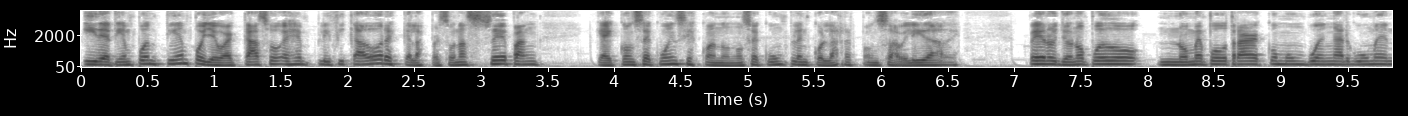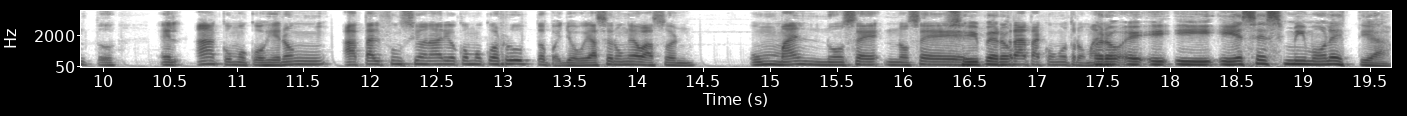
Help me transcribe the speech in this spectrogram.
y de tiempo en tiempo llevar casos ejemplificadores que las personas sepan que hay consecuencias cuando no se cumplen con las responsabilidades. Pero yo no puedo, no me puedo traer como un buen argumento el, ah, como cogieron a tal funcionario como corrupto, pues yo voy a ser un evasor. Un mal no se, no se Sí, pero- trata con otro mal. Pero eh, y, y- y esa es mi molestia,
